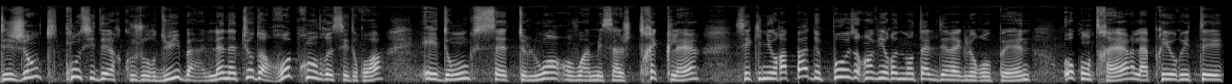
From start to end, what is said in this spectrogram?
des gens qui considèrent qu'aujourd'hui, bah, la nature doit reprendre ses droits. Et donc, cette loi envoie un message très clair, c'est qu'il n'y aura pas de pause environnementale des règles européennes. Au contraire, la priorité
